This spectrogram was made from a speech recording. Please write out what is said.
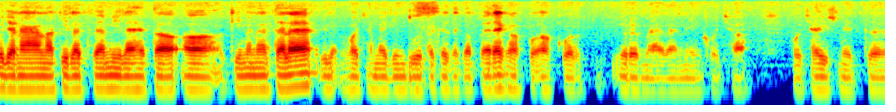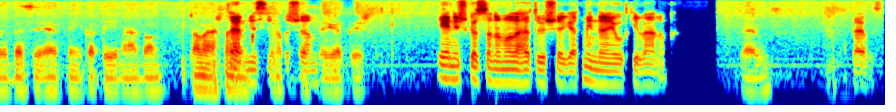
hogyan állnak, illetve mi lehet a, a kimenetele, vagy ha megindultak ezek a perek, akkor, akkor örömmel vennénk, hogyha, hogyha ismét beszélhetnénk a témában. Tamás, Természetesen. Én is köszönöm a lehetőséget, minden jót kívánok. Szervusz. Szervusz.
